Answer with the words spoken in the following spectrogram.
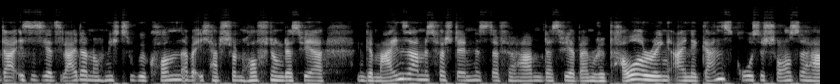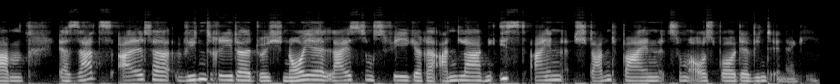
da ist es jetzt leider noch nicht zugekommen, aber ich habe schon Hoffnung, dass wir ein gemeinsames Verständnis dafür haben, dass wir beim Repowering eine ganz große Chance haben. Ersatz alter Windräder durch neue, leistungsfähigere Anlagen ist ein Standbein zum Ausbau der Windenergie.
